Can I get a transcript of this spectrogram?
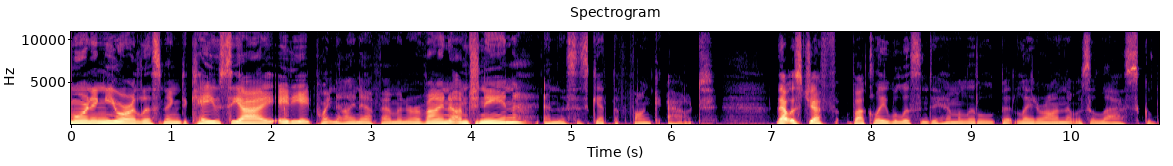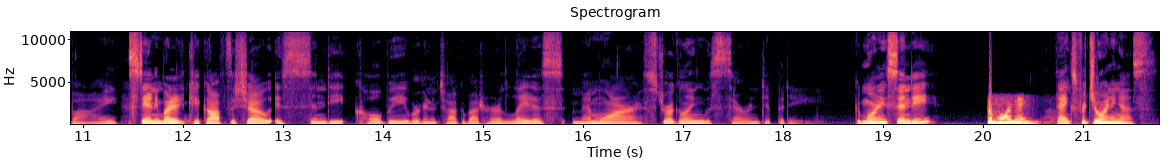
morning. You are listening to KUCI 88.9 FM in Irvine. I'm Janine, and this is Get the Funk Out. That was Jeff Buckley. We'll listen to him a little bit later on. That was the last goodbye. Standing by to kick off the show is Cindy Kolbe. We're going to talk about her latest memoir, Struggling with Serendipity. Good morning, Cindy. Good morning. Thanks for joining us.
